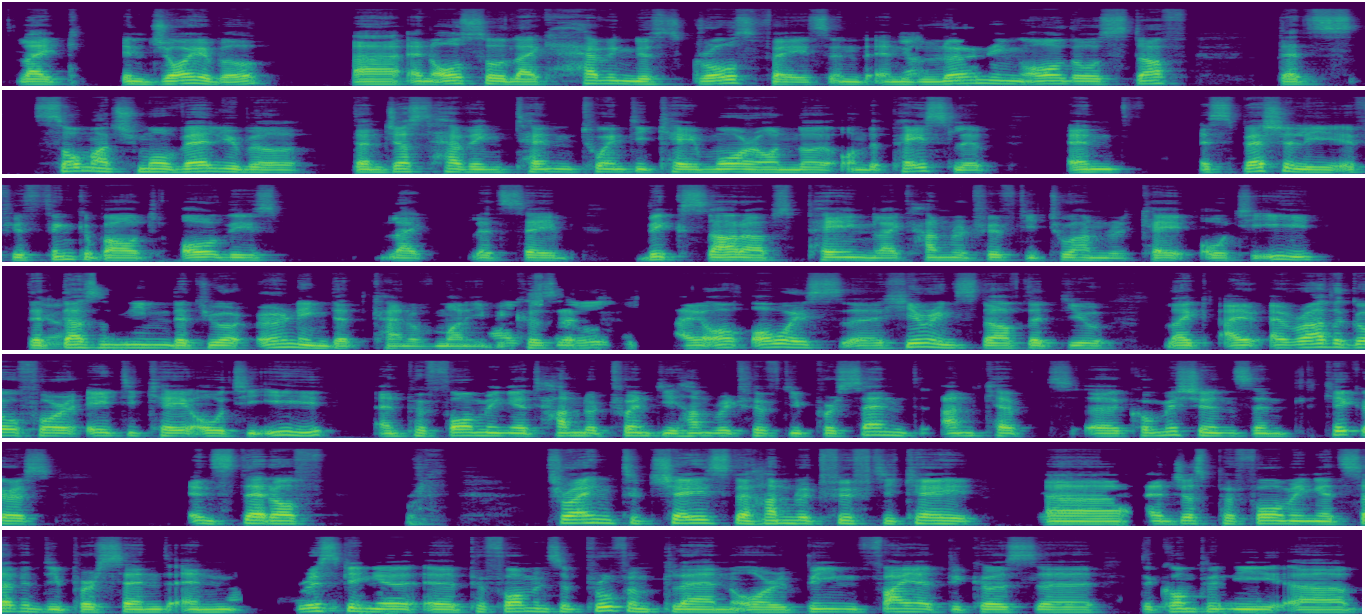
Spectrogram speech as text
like enjoyable uh, and also like having this growth phase and and Yeah. learning all those stuff that's so much more valuable than just having 10 20k more on the on the pay slip and especially if you think about all these like let's say big startups paying like 150 200k ote that Yeah. doesn't mean that you are earning that kind of money because. I al- always uh, hearing stuff that you like. I I rather go for 80k OTE and performing at 120, 150 percent uncapped uh, commissions and kickers instead of trying to chase the 150k uh, and just performing at 70 percent and risking a, a performance improvement plan or being fired because uh, the company uh,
